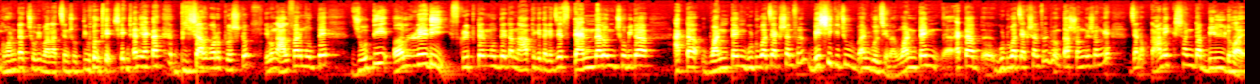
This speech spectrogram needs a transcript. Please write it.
ঘণ্টার ছবি বানাচ্ছেন সত্যি বলতে? সেটা নিয়ে একটা বিশাল বড় প্রশ্ন। এবং আলফার মধ্যে যদি অলরেডি স্ক্রিপ্টের মধ্যে এটা না থেকে থাকে, যে স্ট্যান্ডালন ছবিটা একটা one time good watch action film বেশি কিছু আমি বলছি না। ওয়ান টাইম একটা গুড ওয়াচ অ্যাকশন ফিল্ম এবং তার সঙ্গে সঙ্গে যেন কানেকশনটা বিল্ড হয়,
